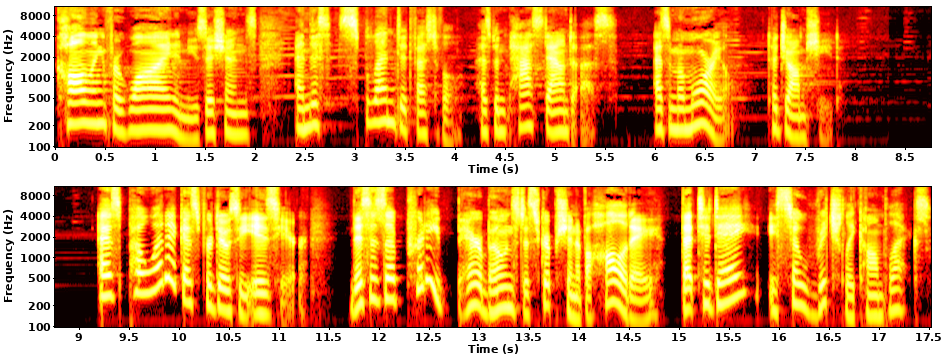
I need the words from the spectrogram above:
calling for wine and musicians, and this splendid festival has been passed down to us as a memorial to Jamshid. As poetic as Ferdowsi is here, this is a pretty bare bones description of a holiday that today is so richly complex.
